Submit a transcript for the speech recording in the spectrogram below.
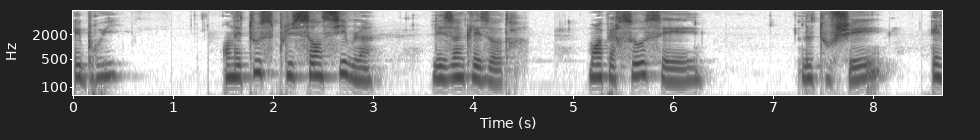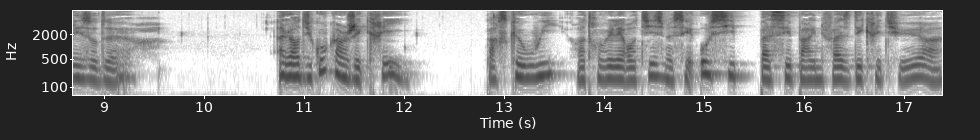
les bruits. On est tous plus sensibles les uns que les autres. Moi perso c'est le toucher et les odeurs. Alors du coup, quand j'écris, parce que oui, retrouver l'érotisme, c'est aussi passer par une phase d'écriture,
